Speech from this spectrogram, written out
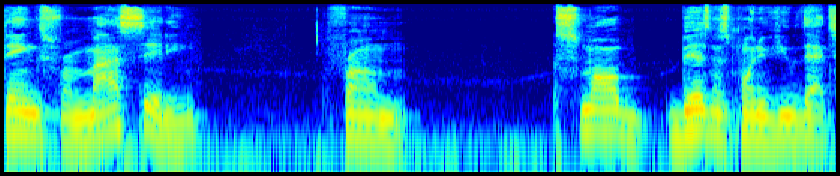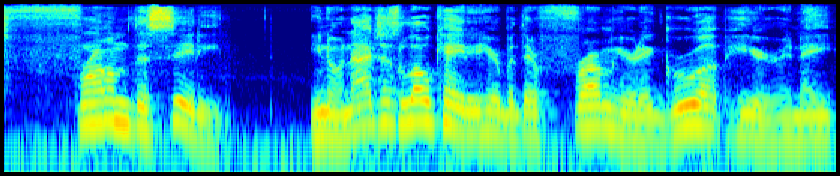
things from my city, from small business point of view that's from the city. You know, not just located here, but they're from here. They grew up here and they,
